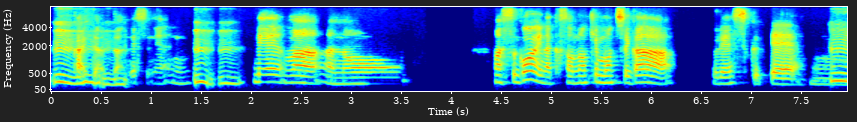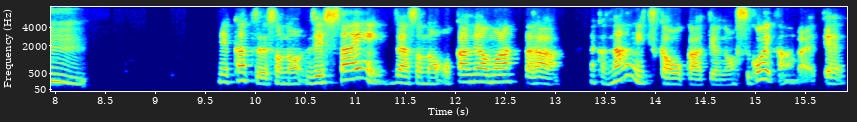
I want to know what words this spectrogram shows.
金書いてあったんですね。で、まあ、あのまあ、すごいなんかその気持ちが嬉しくて、うんうん。で、かつその実際、じゃあそのお金をもらったら、なんか何に使おうかっていうのをすごい考えて、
